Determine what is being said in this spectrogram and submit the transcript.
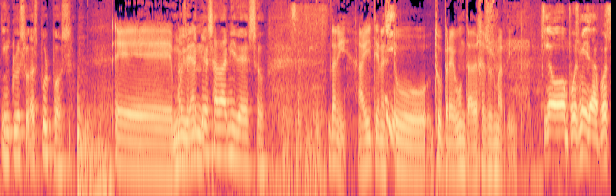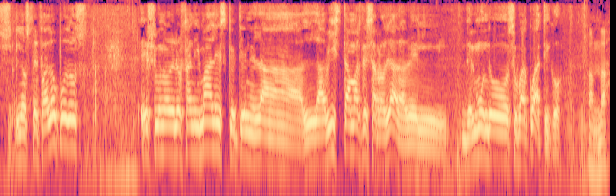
incluso los pulpos. Eh, No muy sé qué bien. piensa Dani de eso. Dani, ahí tienes tu, tu pregunta de Jesús Martín. Lo, pues mira, pues los cefalópodos es uno de los animales que tiene la, la vista más desarrollada del, del mundo subacuático. Anda.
